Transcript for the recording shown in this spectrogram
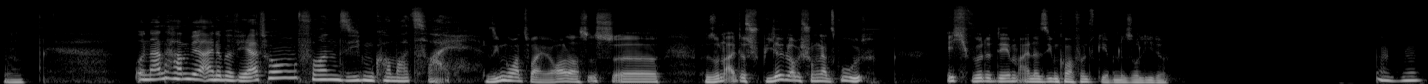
Mhm. Und dann haben wir eine Bewertung von 7,2. 7,2, ja, das ist äh, für so ein altes Spiel, glaube ich, schon ganz gut. Ich würde dem eine 7,5 geben, eine solide. Mhm.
